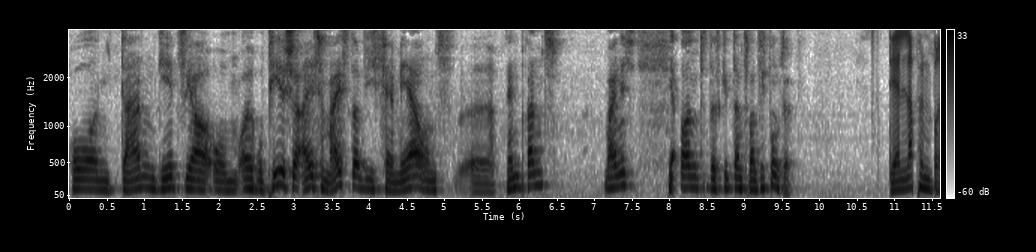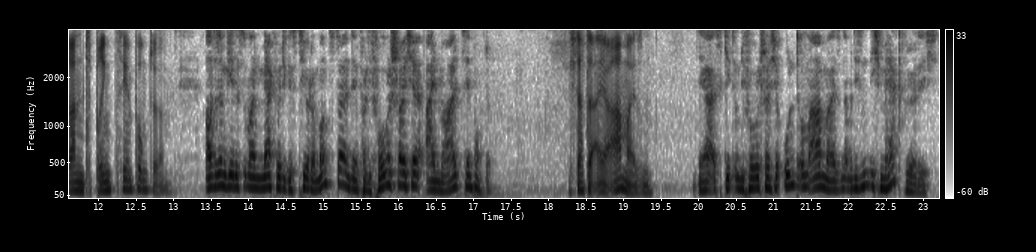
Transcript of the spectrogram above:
Und dann geht's ja um europäische alte Meister wie Vermeer und äh, Rembrandt, meine ich. Ja. Und das gibt dann 20 Punkte. Der Lappenbrand bringt 10 Punkte. Außerdem geht es um ein merkwürdiges Tier oder Monster, in dem Fall die Vogelscheuche. Einmal 10 Punkte. Ich dachte Eier Ameisen. Ja, es geht um die Vogelscheuche und um Ameisen, aber die sind nicht merkwürdig.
